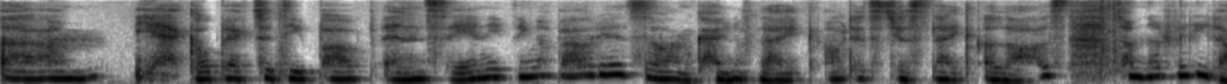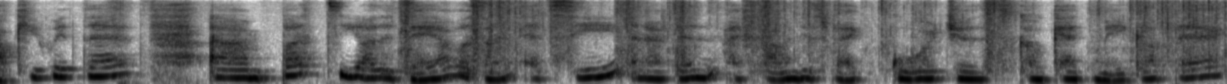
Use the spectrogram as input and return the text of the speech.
um yeah go back to depop and say anything about it. So i'm kind of like oh that's just like a loss. So i'm not really lucky with that. Um but the other day i was on etsy and i then i found this like gorgeous coquette makeup bag.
